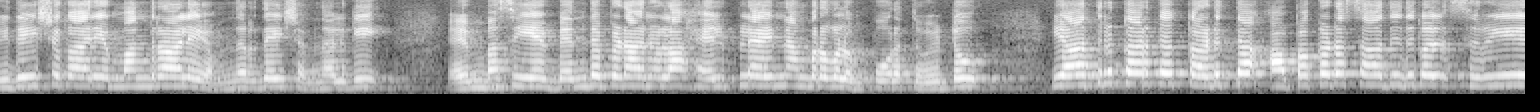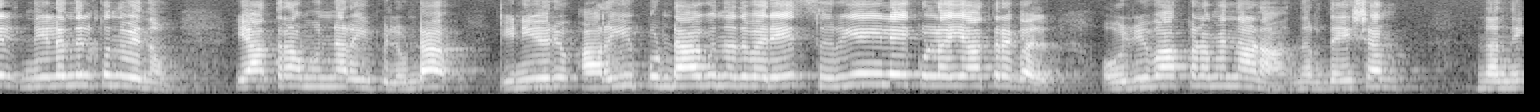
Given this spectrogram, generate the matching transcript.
വിദേശകാര്യ മന്ത്രാലയം നിർദ്ദേശം നൽകി. എംബസിയെ ബന്ധപ്പെടാനുള്ള ഹെൽപ്പ് ലൈൻ നമ്പറുകളും പുറത്തുവിട്ടു. യാത്രക്കാർക്ക് കടുത്ത അപകട സാധ്യതകൾ സിറിയയിൽ നിലനിൽക്കുന്നുവെന്നും യാത്രാ മുന്നറിയിപ്പിലുണ്ട്. ഇനിയൊരു അറിയിപ്പുണ്ടാകുന്നതുവരെ സിറിയയിലേക്കുള്ള യാത്രകൾ ഒഴിവാക്കണമെന്നാണ് നിർദ്ദേശം. നന്ദി.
